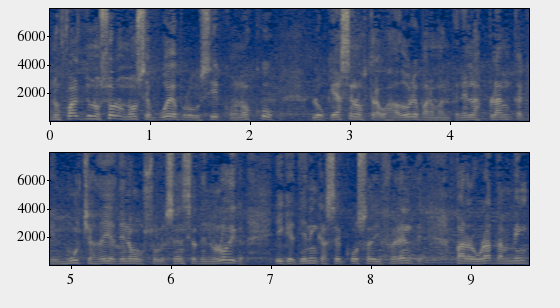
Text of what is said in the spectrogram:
nos falta uno solo, no se puede producir. Conozco lo que hacen los trabajadores para mantener las plantas, que muchas de ellas tienen obsolescencia tecnológica y que tienen que hacer cosas diferentes para lograr también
